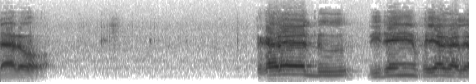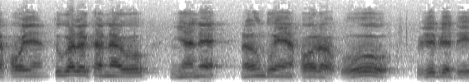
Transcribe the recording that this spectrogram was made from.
လာတော့ တခါတည်းသူဒီတိုင်းဖះကလည်းဟောရင်သူကလည်းခန္ဓာကိုညာနဲ့နှလုံးသွင်းဟောတော့ကိုဖြစ်ဖြစ်တွေ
